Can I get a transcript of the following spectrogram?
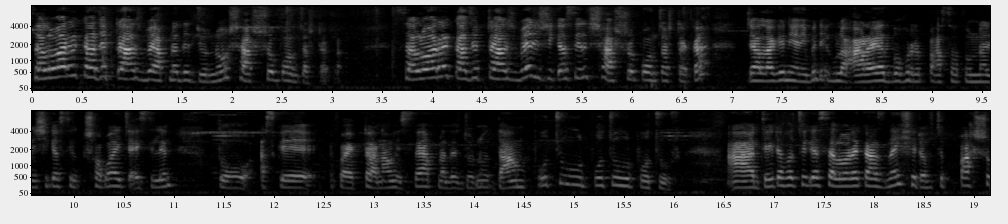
সালোয়ারের কাজেরটা আসবে আপনাদের জন্য সাতশো পঞ্চাশ টাকা। সালোয়ারের কাজেরটা আসবে ঋষিকা সিল্ক সাতশো পঞ্চাশ টাকা। যা লাগে নিয়ে নেবেন। এগুলো আড়াইয়াত বহরের পাঁচ হাতন্না ঋষিকা সিল্ক সবাই চাইছিলেন। তো আজকে কয়েকটা আনা হয়েছে, আপনাদের জন্য দাম প্রচুর প্রচুর প্রচুর। আর যেটা হচ্ছে গিয়ে সালোয়ারের কাজ নাই, সেটা হচ্ছে পাঁচশো,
